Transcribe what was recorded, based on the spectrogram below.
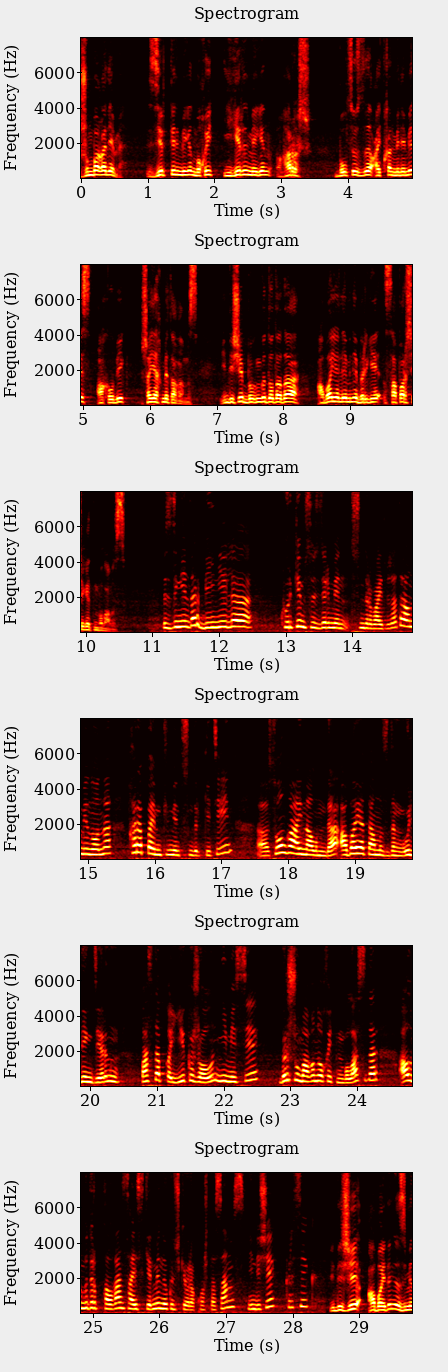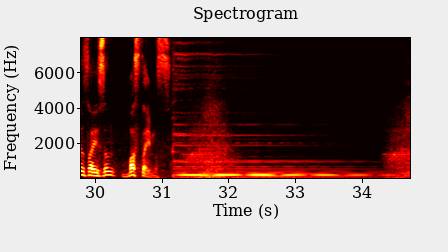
жұмбақ әлем зерттелмеген мұхит игерілмеген ғарыш. Бұл сөзді айтқан мен емес ақылбек шаяхмет ағамыз. Ендеше бүгінгі додада абай әлеміне бірге сапар шегетін боламыз. Біздің елдар бейнелі көркем сөздермен түсіндіріп айтып жатыр ал мен оны қарапайым тілмен түсіндіріп кетейін. Ә, соңғы айналымда абай атамыздың өлеңдерін бастапқы екі жолын немесе бір шумағын оқитын боласыздар. Ал мүдіріп қалған сайыскермен өкінішке орай қоштасамыз. Ендеше кірісейік ендеше абайдың ізімен сайысын бастаймыз.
